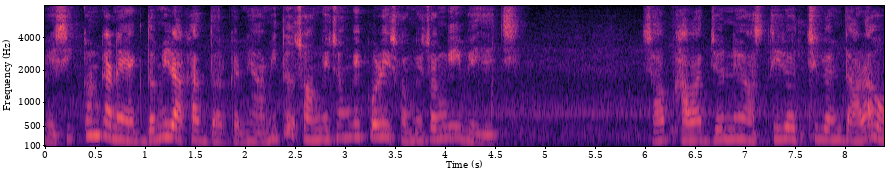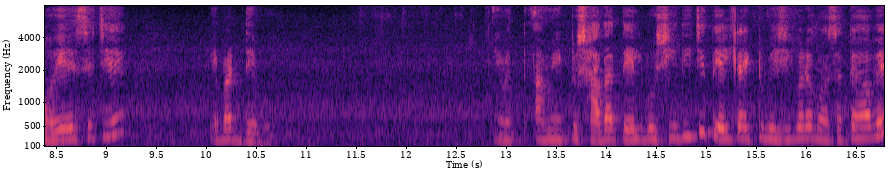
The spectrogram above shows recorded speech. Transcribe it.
বেশিক্ষণ কেন? একদমই রাখার দরকার নেই। আমি তো সঙ্গে সঙ্গে করেই, সঙ্গে সঙ্গেই ভেজেছি। সব খাওয়ার জন্যে অস্থির হচ্ছিল। আমি দাঁড়াও, হয়ে এসেছে, এবার দেব। এবার আমি একটু সাদা তেল বসিয়ে দিয়েছি। তেলটা একটু বেশি করে বসাতে হবে।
